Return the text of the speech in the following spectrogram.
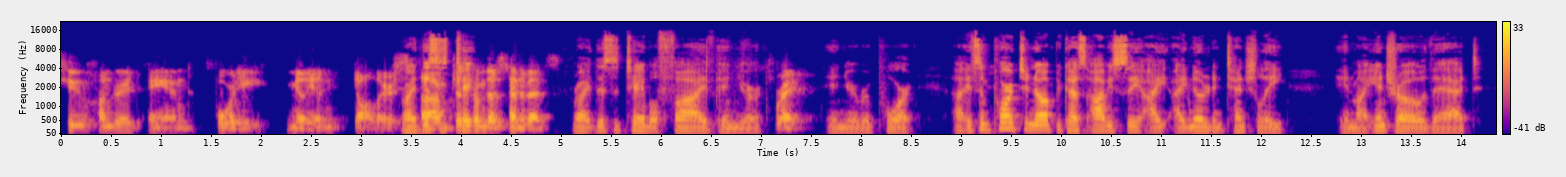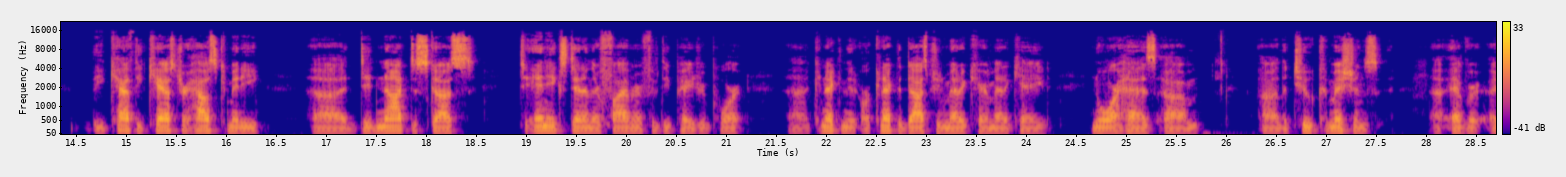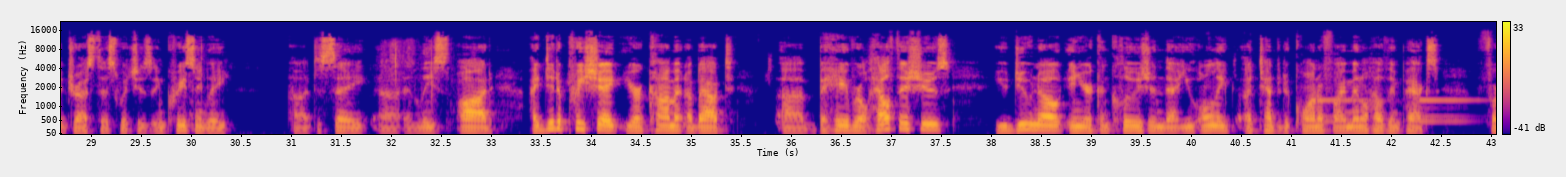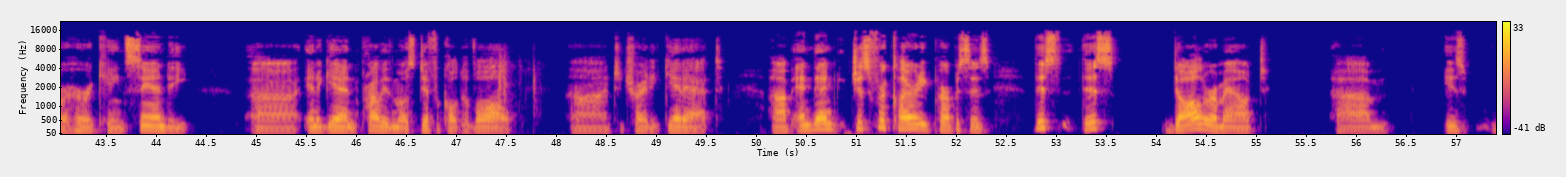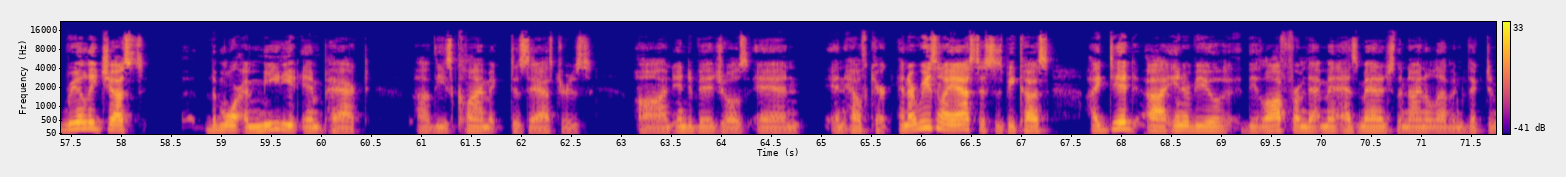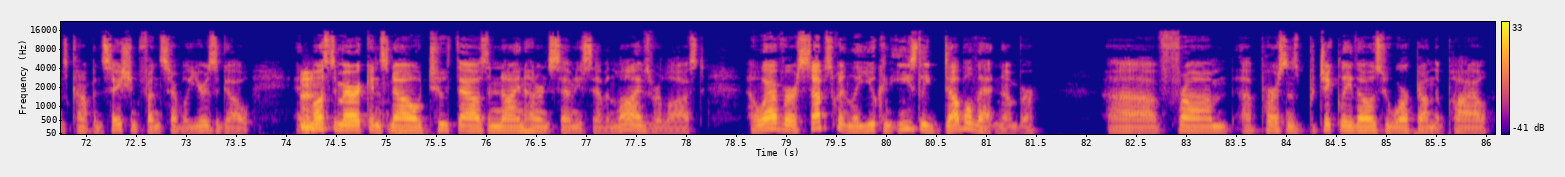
240 million dollars. Right, this um, is just ta- from those 10 events. Right, this is table five in your right in your report. Uh, it's important to note because obviously I, I noted intentionally in my intro that the Kathy Castor House Committee uh, did not discuss to any extent in their 550 page report uh, connecting the, or connect the dots between Medicare and Medicaid, nor has um, uh, the two commissions uh, ever addressed this, which is increasingly, uh, to say at least, odd. I did appreciate your comment about behavioral health issues you do note in your conclusion that you only attempted to quantify mental health impacts for Hurricane Sandy. Uh, and again, probably the most difficult of all uh, to try to get at. Um, and then, just for clarity purposes, this this dollar amount um, is really just the more immediate impact of these climate disasters on individuals and and healthcare. And the reason I ask this is because I did uh, interview the law firm that has managed the 9 11 Victims Compensation Fund several years ago. And mm. most Americans know 2,977 lives were lost. However, subsequently, you can easily double that number uh, from uh, persons, particularly those who worked on the pile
